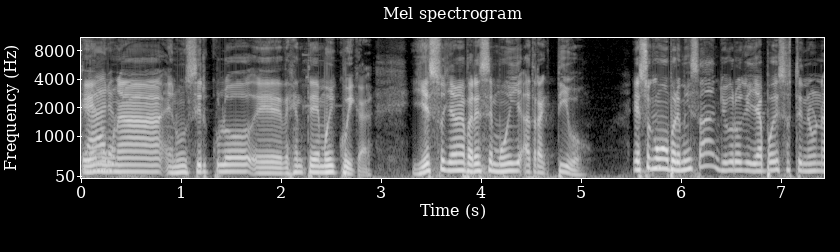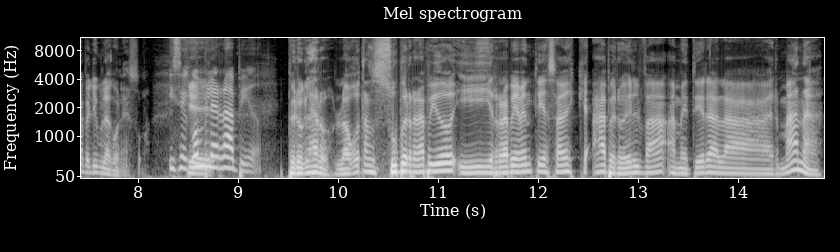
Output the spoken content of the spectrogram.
en, una, en un círculo eh, de gente muy cuica. Y eso ya me parece muy atractivo. Eso como premisa, yo creo que ya puedes sostener una película con eso. Y se Que- cumple rápido. Pero claro, lo agotan súper rápido y rápidamente ya sabes que, ah, pero él va a meter a la hermana.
